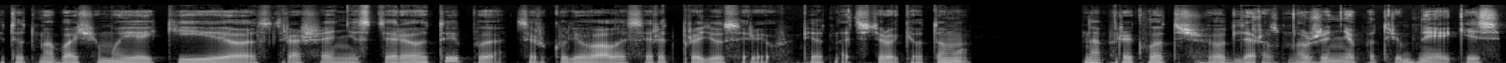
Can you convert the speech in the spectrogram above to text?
і тут ми бачимо, які е, страшенні стереотипи циркулювали серед продюсерів 15 років тому. Наприклад, що для розмноження потрібне якесь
